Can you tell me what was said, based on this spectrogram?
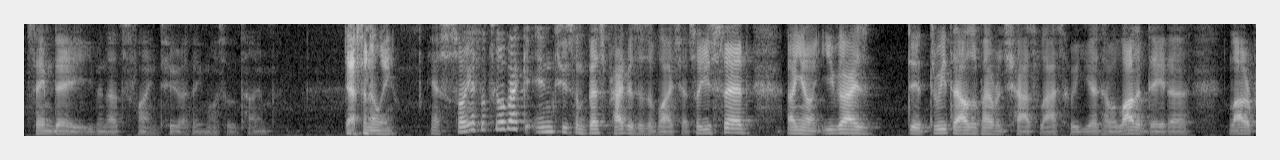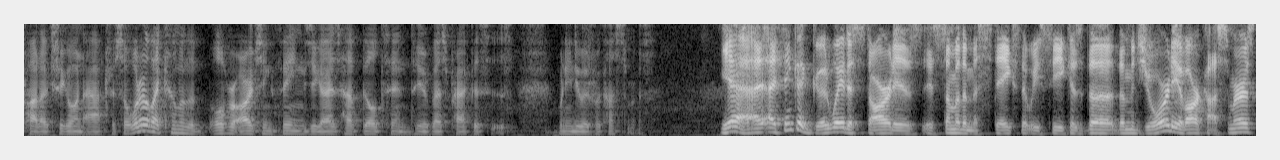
same day, even that's fine too. I think most of the time. Definitely. Yes. So I guess let's go back into some best practices of live chat. So you said, uh, you know, you guys did 3,500 chats last week. You guys have a lot of data, a lot of products you're going after. So what are like some of the overarching things you guys have built into your best practices when you do it for customers? Yeah, I, I, think a good way to start is is some of the mistakes that we see because the the majority of our customers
